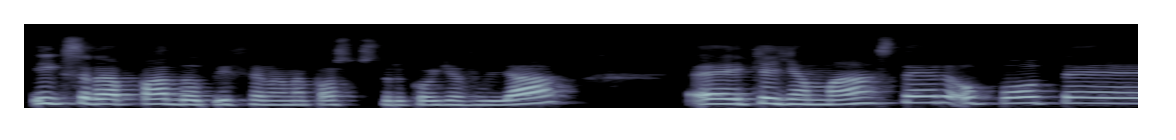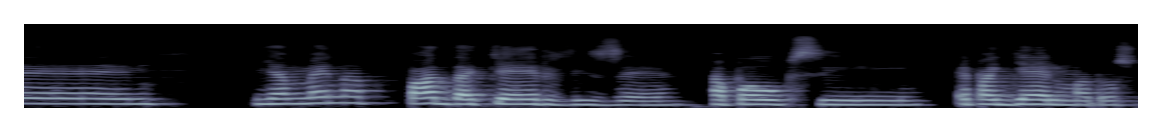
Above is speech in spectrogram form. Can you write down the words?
Ήξερα πάντα ότι ήθελα να πάω στο εξωτερικό για δουλειά. Ε, και για μάστερ, οπότε για μένα πάντα κέρδιζε από όψη επαγγέλματος.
